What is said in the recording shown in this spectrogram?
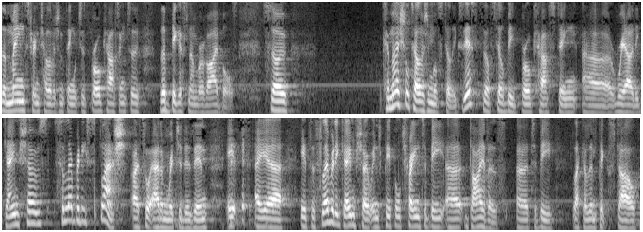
the mainstream television thing, which is broadcasting to the biggest number of eyeballs. So commercial television will still exist. They'll still be broadcasting uh, reality game shows. Celebrity Splash, I saw Adam Richard is in. It's a, uh, it's a celebrity game show in which people train to be uh, divers, uh, to be like Olympic style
